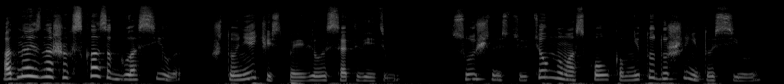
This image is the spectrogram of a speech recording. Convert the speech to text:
Одна из наших сказок гласила, что нечисть появилась от ведьм, сущностью, темным осколком не то души, не то силы.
